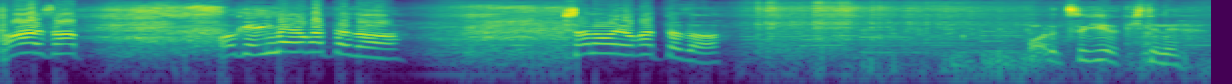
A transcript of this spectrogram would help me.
あーさオッケー今よかったぞ。下の方よかったぞ。俺次が来てね。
